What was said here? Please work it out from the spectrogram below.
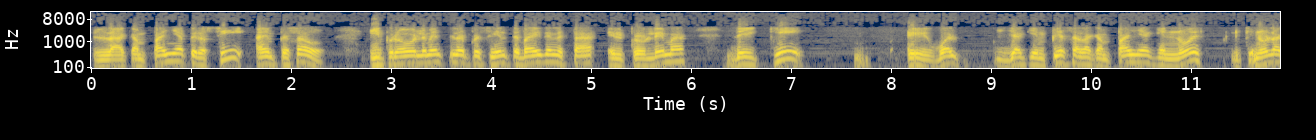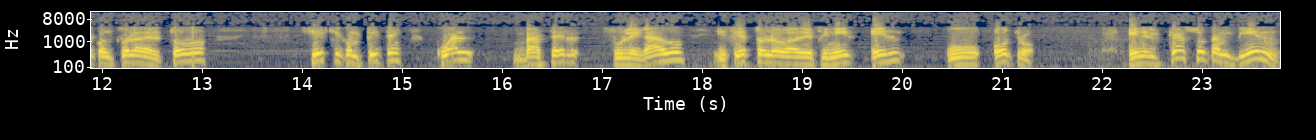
la campaña, pero sí ha empezado. Y probablemente el presidente Biden está el problema de que, eh, igual, ya que empieza la campaña, que no es que no la controla del todo, si es que compite, cuál va a ser su legado y si esto lo va a definir él u otro. En el caso también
